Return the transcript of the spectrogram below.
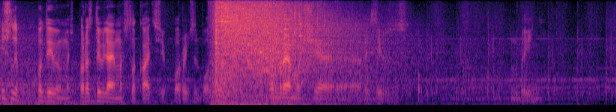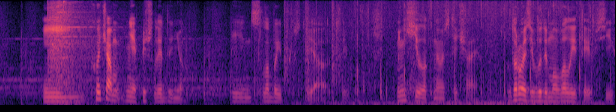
Пішли подивимось, пороздивляємось локацію поруч з босом. Помремо ще разів з 100. Бийні. І. Хоча ні, пішли до нього. Він слабий просто я цей бо. Мені хілок не вистачає. По дорозі будемо валити всіх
